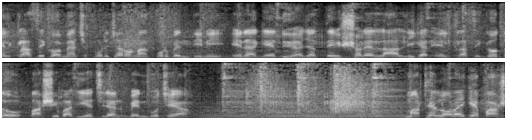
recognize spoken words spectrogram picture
এল ক্লাসিকো ম্যাচ পরিচালনা করবেন তিনি। এর আগে দুই হাজার তেইশ সালে লা লিগার এল ক্লাসিকোতেও বাঁশি বাজিয়েছিলেন বেনগোচেয়া। মাঠে লড়াইকে পাশ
